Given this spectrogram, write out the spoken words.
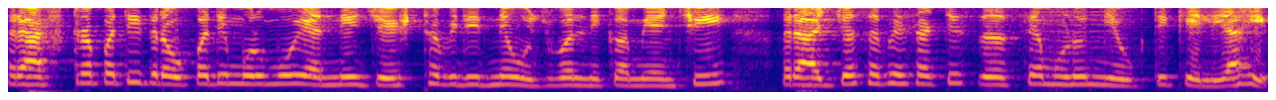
राष्ट्रपती द्रौपदी मुर्मू यांनी ज्येष्ठ विधिज्ञ उज्ज्वल निकम यांची राज्यसभेसाठी सदस्य म्हणून नियुक्ती केली आहे.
